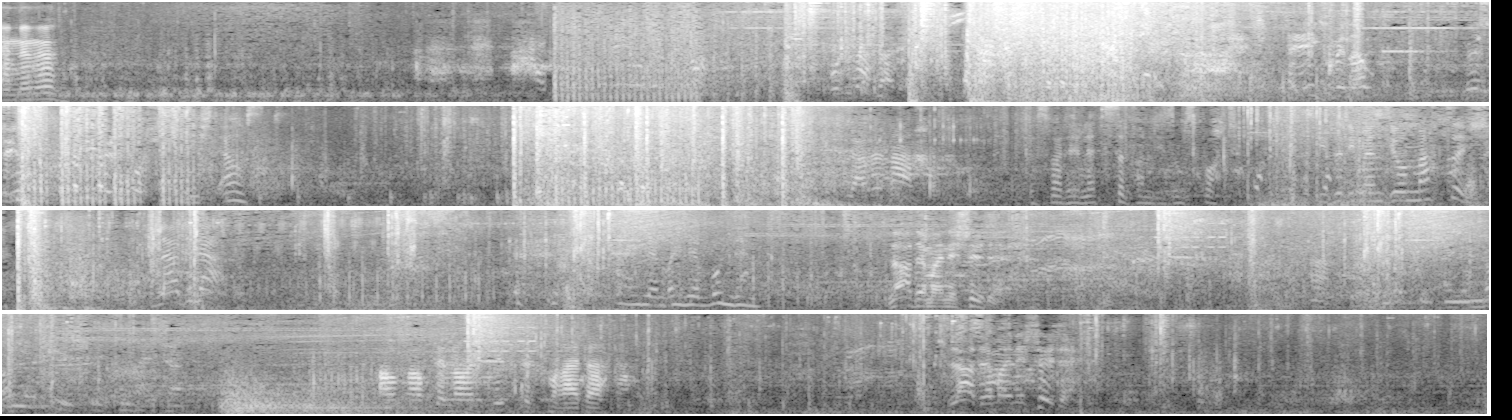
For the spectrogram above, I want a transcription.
Ich bin am... Wir sehen uns durch. Licht aus. Lade nach. Das war der letzte von diesem Spot. Diese Dimension macht sich. Lade nach. Heile meine Wunden. Lade meine Schilde. Augen auf den neuen Südspitzenreiter. Lade meine Schilde.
